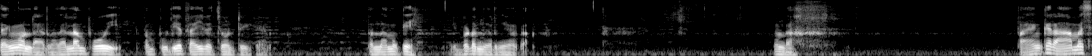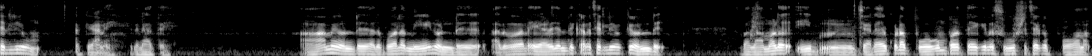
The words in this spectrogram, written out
തെങ്ങുണ്ടായിരുന്നു അതെല്ലാം പോയി. ഇപ്പം പുതിയ തൈ വെച്ചുകൊണ്ടിരിക്കുകയാണ്. അപ്പം നമുക്കേ ഇവിടെ നിറഞ്ഞു നോക്കാം. ഉണ്ടോ? ഭയങ്കര ആമശല്യവും ഒക്കെയാണ് ഇതിനകത്ത്. ആമയുണ്ട് അതുപോലെ മീനുണ്ട് അതുപോലെ ഇഴജന്തുക്കളുടെ ശല്യമൊക്കെ ഉണ്ട്. അപ്പോൾ നമ്മൾ ഈ ചിറയിൽ കൂടെ പോകുമ്പോഴത്തേക്കിന് സൂക്ഷിച്ചൊക്കെ പോകണം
